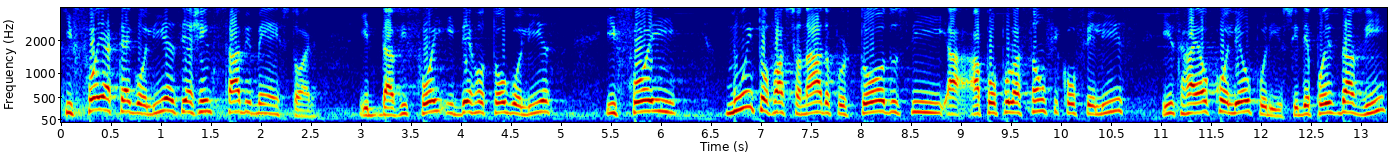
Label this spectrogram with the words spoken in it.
que foi até Golias e a gente sabe bem a história. E Davi foi e derrotou Golias e foi muito ovacionado por todos e a, a população ficou feliz Israel colheu por isso. E depois Davi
